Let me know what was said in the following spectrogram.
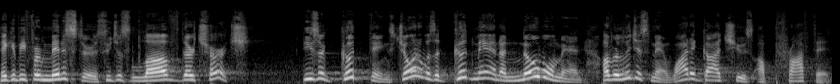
It could be for ministers who just love their church. These are good things. Jonah was a good man, a noble man, a religious man. Why did God choose a prophet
